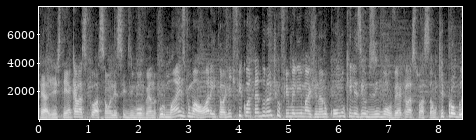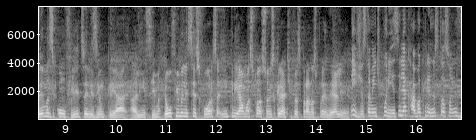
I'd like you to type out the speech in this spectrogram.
É, a gente tem aquela situação ali se desenvolvendo desenvolvendo por mais de uma hora, então a gente ficou até durante o filme ali imaginando como que eles iam desenvolver aquela situação, que problemas e conflitos eles iam criar ali em cima. Então o filme ele se esforça em criar umas situações criativas para nos prender ali. E justamente por isso ele acaba criando situações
